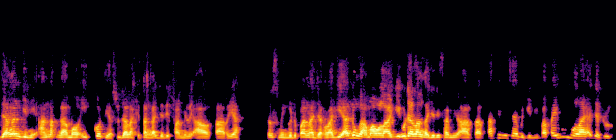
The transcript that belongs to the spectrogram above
Jangan gini, anak nggak mau ikut ya, sudahlah kita nggak jadi family altar ya. Terus minggu depan ajak lagi, aduh nggak mau lagi, udahlah nggak jadi family altar. Tapi misalnya begini, Bapak Ibu mulai aja dulu.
